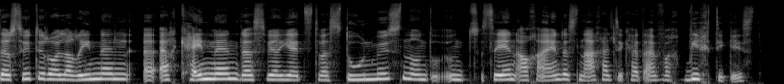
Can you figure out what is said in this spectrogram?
der Südtirolerinnen äh, erkennen, dass wir jetzt was tun müssen und, und sehen auch ein, dass Nachhaltigkeit einfach wichtig ist.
